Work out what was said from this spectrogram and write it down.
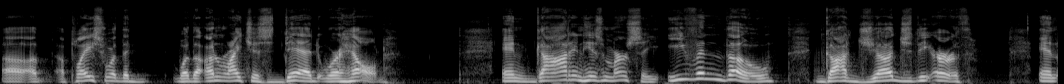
a, a place where the, where the unrighteous dead were held. And God, in His mercy, even though God judged the earth and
